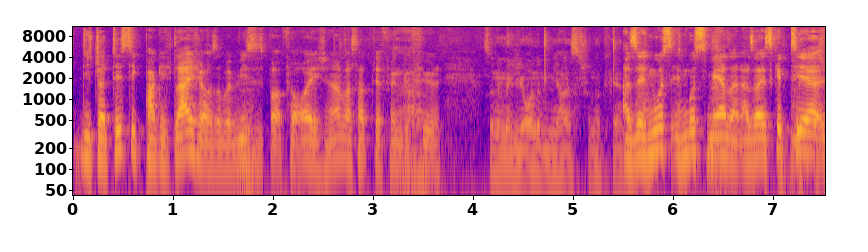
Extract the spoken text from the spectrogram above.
die Statistik packe ich gleich aus, aber wie ist es für euch? Ne? Was habt ihr für ein Mhm. Ja. Gefühl? So eine Million im Jahr ist schon okay. Also es muss, es muss mehr sein. Also es gibt hier,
